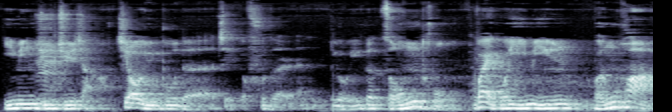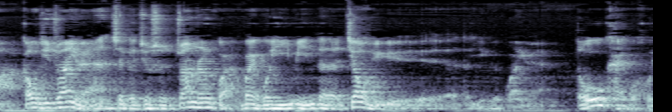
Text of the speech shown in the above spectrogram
移民局局长、教育部的这个负责人，有一个总统外国移民文化高级专员，这个就是专门管外国移民的教育的一个官员，都开过会。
